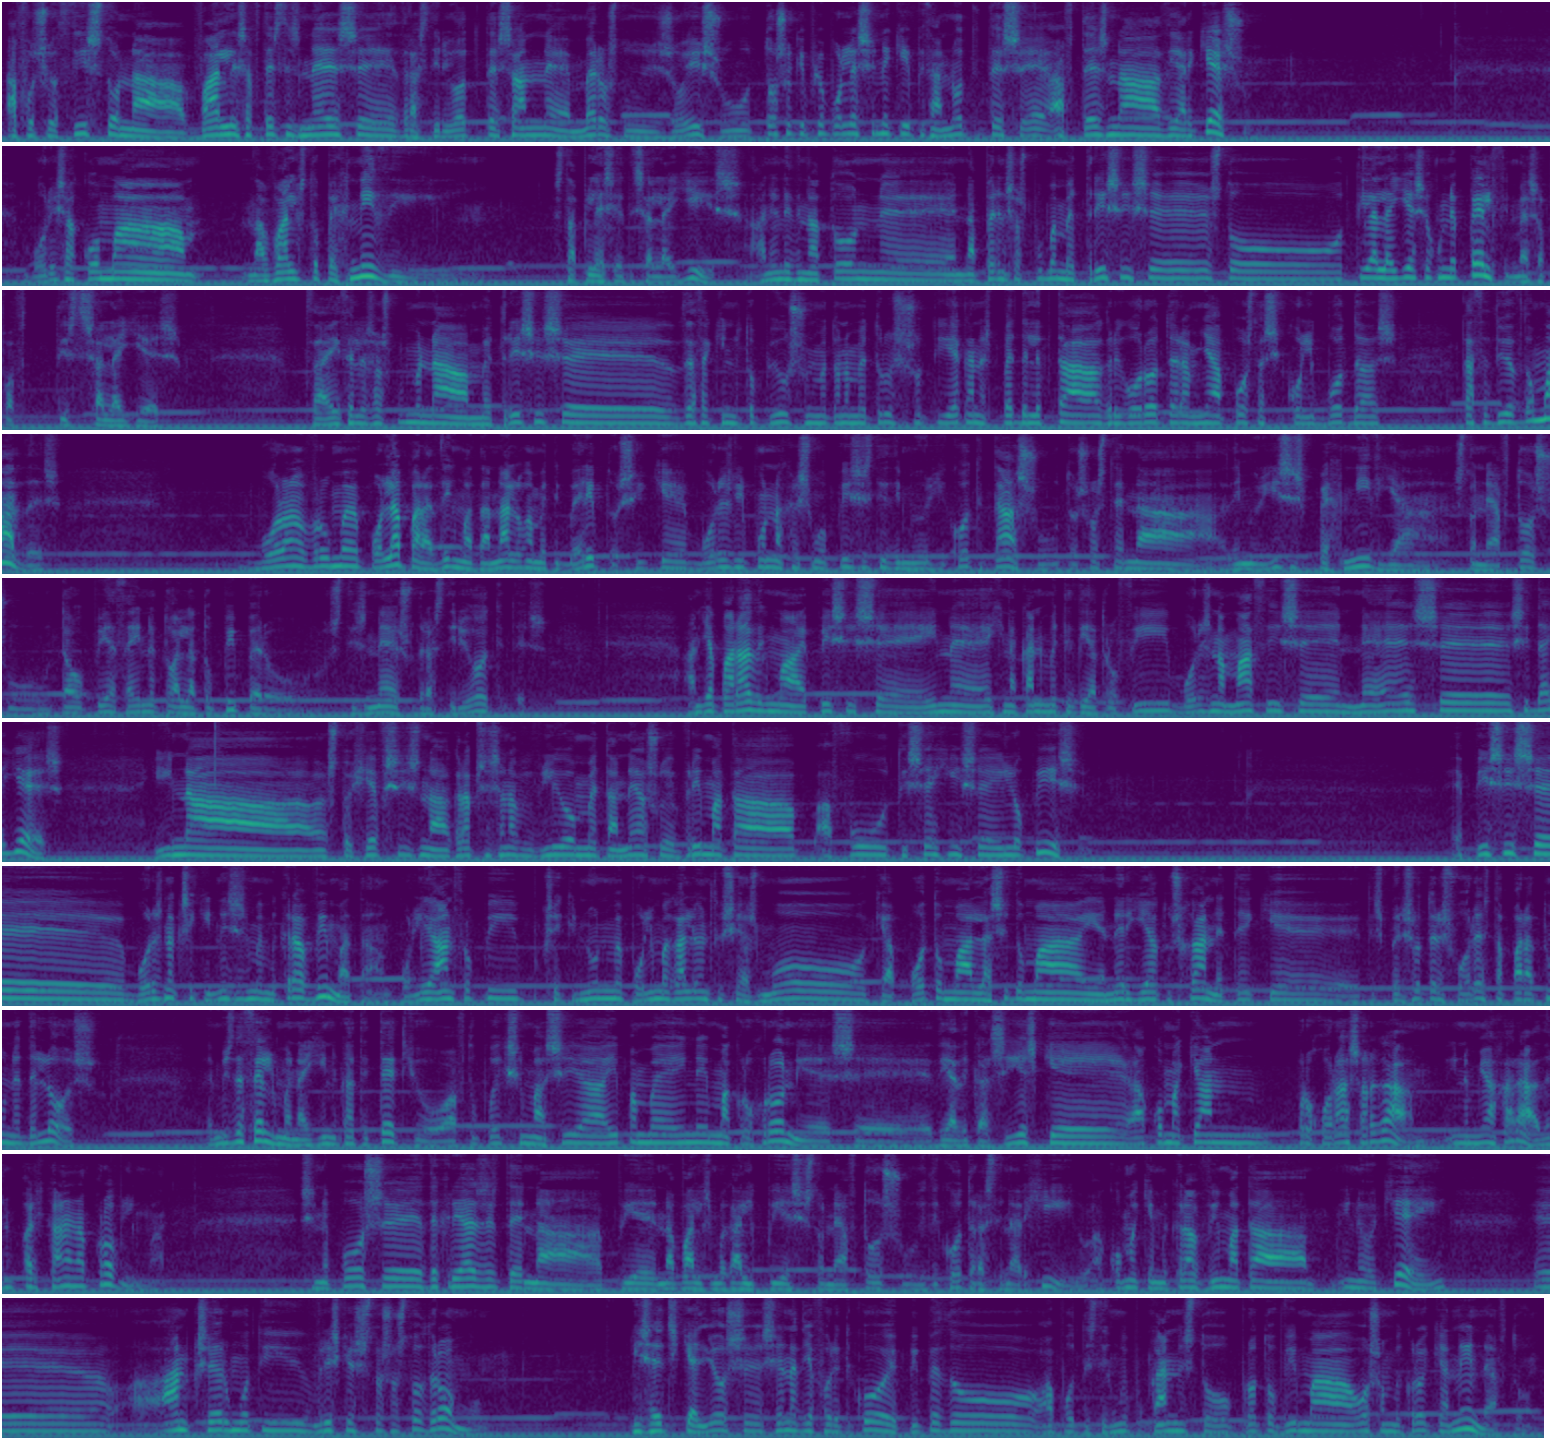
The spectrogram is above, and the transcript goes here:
αφοσιωθείς στο να βάλεις αυτές τις νέες ε, δραστηριότητες σαν ε, μέρος του ζωής σου, τόσο και πιο πολλές είναι και οι πιθανότητες αυτές να διαρκέσουν. Μπορείς ακόμα να βάλεις το παιχνίδι στα πλαίσια της αλλαγής. Αν είναι δυνατόν ε, να παίρνεις ας πούμε μετρήσεις ε, στο τι αλλαγές έχουν επέλθει μέσα από αυτές τις αλλαγές. Θα ήθελες ας πούμε να μετρήσεις, ε, δεν θα κινητοποιούσουν με το να μετρούσεις ότι έκανες 5 λεπτά γρηγορότερα μια απόσταση κολυμπώντας κάθε δύο εβδομάδες μπορώ να βρούμε πολλά παραδείγματα ανάλογα με την περίπτωση και μπορείς λοιπόν να χρησιμοποιήσεις τη δημιουργικότητά σου ούτως ώστε να δημιουργήσεις παιχνίδια στον εαυτό σου τα οποία θα είναι το αλατοπίπερο στις νέες σου δραστηριότητες. Αν για παράδειγμα επίσης ε, είναι, έχει να κάνει με τη διατροφή μπορείς να μάθεις ε, νέες ε, συνταγές ή να στοχεύσεις να γράψεις ένα βιβλίο με τα νέα σου ευρήματα αφού τις έχεις υλοποιήσει. Επίσης ε, μπορείς να ξεκινήσεις με μικρά βήματα. Πολλοί άνθρωποι ξεκινούν με πολύ μεγάλο ενθουσιασμό και απότομα αλλά σύντομα η ενέργειά τους χάνεται και τις περισσότερες φορές τα παρατούν εντελώς. Εμείς δεν θέλουμε να γίνει κάτι τέτοιο. Αυτό που έχει σημασία είπαμε είναι οι μακροχρόνιες ε, διαδικασίες και ακόμα και αν προχωράς αργά είναι μια χαρά, δεν υπάρχει κανένα πρόβλημα. Συνεπώς ε, δεν χρειάζεται να, να βάλεις μεγάλη πίεση στον εαυτό σου, ειδικότερα στην αρχή. Ακόμα και μικρά βήματα είναι ok, ε, αν ξέρουμε ότι βρίσκεσαι στο σωστό δρόμο. Είσαι έτσι κι αλλιώς σε ένα διαφορετικό επίπεδο από τη στιγμή που κάνεις το πρώτο βήμα όσο μικρό κι αν είναι αυτό.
